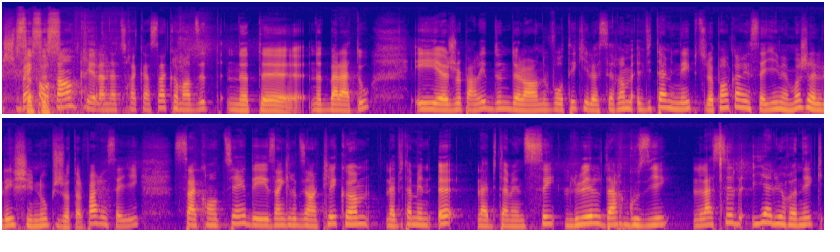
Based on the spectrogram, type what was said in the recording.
Je suis bien contente que la Natura Casa commandite notre, euh, notre balato. Et euh, je veux parler d'une de leurs nouveautés qui est le sérum vitaminé. Puis tu l'as pas encore essayé, mais moi, je l'ai chez nous, puis je vais te le faire essayer. Ça contient des ingrédients clés comme la vitamine E, la vitamine C, l'huile d'argousier, l'acide hyaluronique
